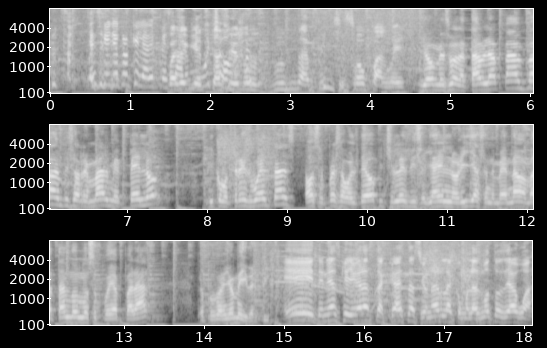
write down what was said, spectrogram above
Es que yo creo que le ha de pesar Parece que mucho. está haciendo una pinche sopa, güey. Yo me subo a la tabla, pam, pam, empiezo a remar, me pelo. Di como tres vueltas. Oh, sorpresa, volteo. Pinche Leslie se ya en la orilla, se me andaba matando, no se podía parar. Pero pues bueno, yo me divertí. ¡Ey! Tenías que llegar hasta acá a estacionarla como las motos de agua.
